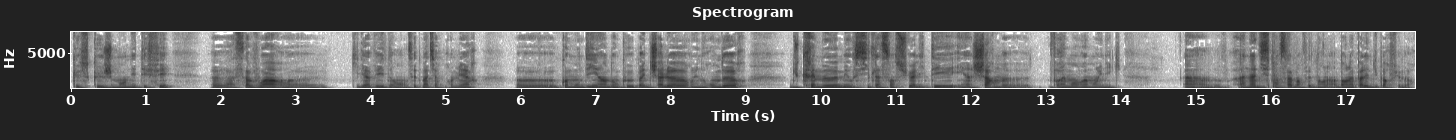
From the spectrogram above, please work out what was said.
que ce que je m'en étais fait, euh, à savoir qu'il y avait dans cette matière première, comme on dit, hein, donc bah, une chaleur, une rondeur, du crémeux, mais aussi de la sensualité et un charme vraiment vraiment unique un, indispensable en fait dans la palette du parfumeur.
